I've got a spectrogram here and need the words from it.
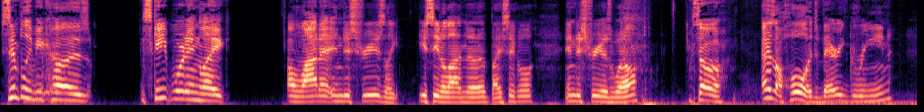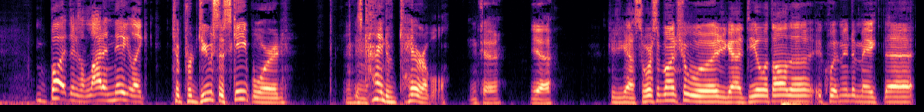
simply oh, because skateboarding, like a lot of industries, like you see it a lot in the bicycle industry as well. So as a whole, it's very green, but there's a lot of neg. Like to produce a skateboard is mm-hmm. kind of terrible Okay. Yeah. because you got to source a bunch of wood, you got to deal with all the equipment to make that.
